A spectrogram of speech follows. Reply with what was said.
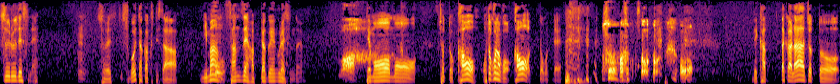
ツールですね。うん。それ、すごい高くてさ、2万おう3800円ぐらいすんのよ。でも、もう、ちょっと買おう男の子買おうと思って。おで、買ったから、ちょっと、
